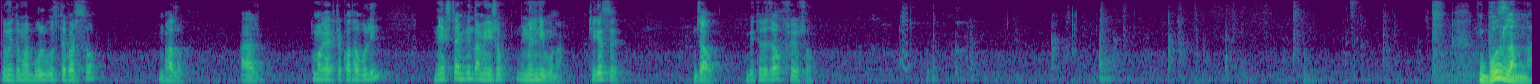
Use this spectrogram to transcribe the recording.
তুমি তোমার ভুল বুঝতে পারছ। ভালো। আর তোমাকে একটা কথা বলি। নেক্সট টাইম কিন্তু আমি এসব মেনে নিব না। ঠিক আছে? যাও। ভিতরে যাও, ফ্রেশ হও। বুঝলাম না।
